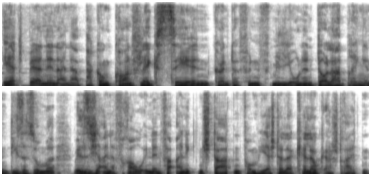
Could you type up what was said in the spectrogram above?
Erdbeeren in einer Packung Cornflakes zählen könnte 5 Millionen Dollar bringen. Diese Summe will sich eine Frau in den Vereinigten Staaten vom Hersteller Kellogg erstreiten.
